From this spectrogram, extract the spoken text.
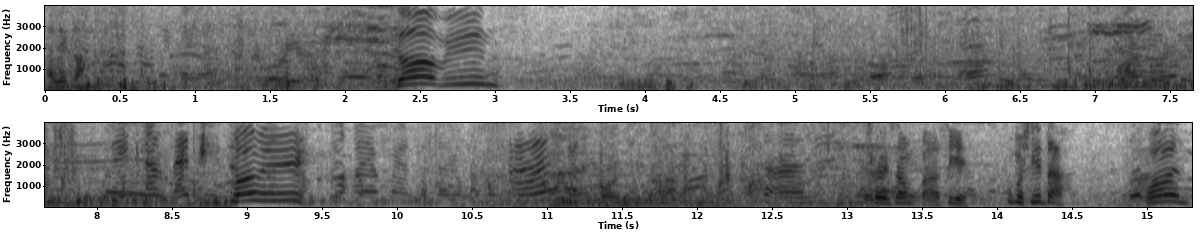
Halika. Go, Vince! Wait lang, dati. Mami! Sa isang pa. Sige, upos kita. One,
